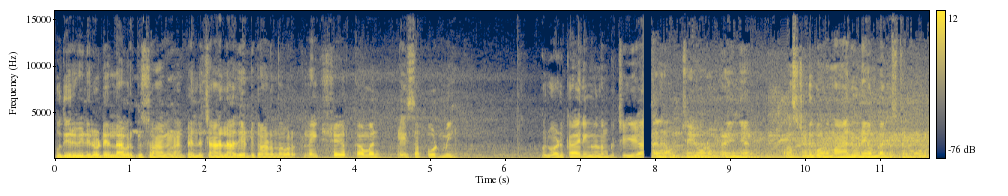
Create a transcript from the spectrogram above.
പുതിയൊരു വീഡിയോയിലോട്ട് എല്ലാവർക്കും സ്വാഗതം. ഇപ്പം എന്റെ ചാനൽ ആദ്യമായിട്ട് കാണുന്നവർ like share comment please support me ഒരുപാട് കാര്യങ്ങൾ നമുക്ക് ചെയ്യാം. അങ്ങനെ ഉച്ചയോണം കഴിഞ്ഞ് റെസ്റ്റ് എടുക്കണം നാല് മണിയാകുമ്പോൾ ജസ്റ്റ് ഇറങ്ങുള്ളൂ.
